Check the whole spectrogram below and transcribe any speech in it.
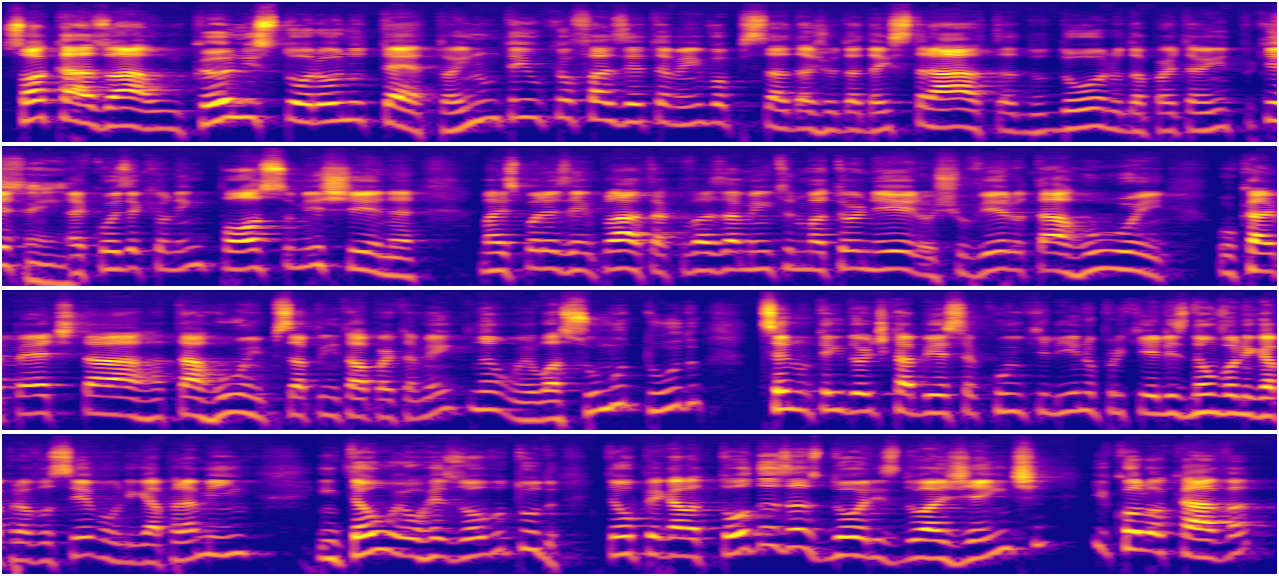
Só caso, ah, um cano estourou no teto, aí não tem o que eu fazer também, vou precisar da ajuda da extrata, do dono do apartamento, porque Sim. é coisa que eu nem posso mexer, né? Mas, por exemplo, ah, tá com vazamento numa torneira, o chuveiro tá ruim, o carpete tá, tá ruim, precisa pintar o apartamento. Não, eu assumo tudo. Você não tem dor de cabeça com o inquilino, porque eles não vão ligar para você, vão ligar para mim. Então eu resolvo tudo. Então eu pegava todas as dores do agente e colocava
